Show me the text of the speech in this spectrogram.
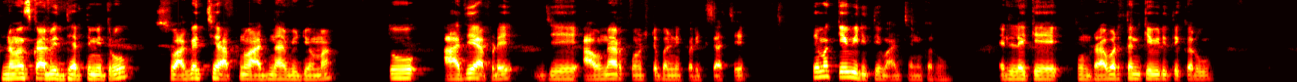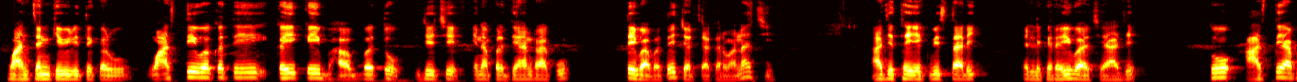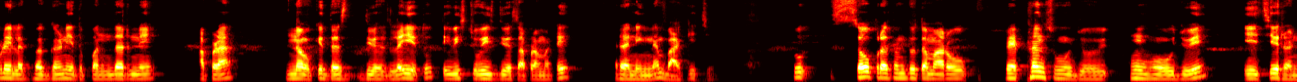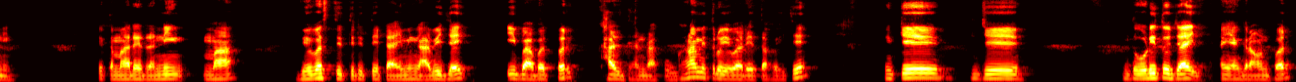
નમસ્કાર વિદ્યાર્થી મિત્રો. સ્વાગત છે આપનું આજના વિડીયોમાં. તો આજે આપણે જે આવનાર કોન્સ્ટેબલની પરીક્ષા છે તેમાં કેવી રીતે વાંચન કરવું? એટલે કે પુનરાવર્તન કેવી રીતે કરવું? વાંચન કેવી રીતે કરવું? વાંચતી વખતે કઈ કઈ બાબતો જે છે એના પર ધ્યાન રાખવું? તે બાબતે ચર્ચા કરવાના છીએ. આજે થઈ એકવીસ તારીખ, એટલે કે રવિવાર છે આજે. તો આજથી આપણે લગભગ ગણીએ તો પંદરને આપણા નવ કે દસ દિવસ લઈએ તો ત્રેવીસ, ચોવીસ દિવસ આપણા માટે રનિંગના બાકી છે. તો સૌ પ્રથમ તો તમારો પ્રેફરન્સ હું જો, હું હોવું જોઈએ એ છે રનિંગ કે તમારે રનિંગમાં વ્યવસ્થિત રીતે ટાઈમિંગ આવી જાય એ બાબત પર ખાસ ધ્યાન રાખવું. ઘણા મિત્રો એવા રહેતા હોય છે કે જે દોડી તો જાય અહીંયા ગ્રાઉન્ડ પર,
